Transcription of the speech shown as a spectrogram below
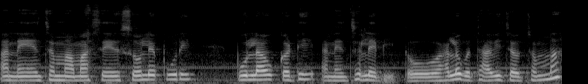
અને જમવામાં છે સોલેપુરી પુલાવ કઢી અને જલેબી. તો હાલો બધા આવી જાઓ જમવા.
